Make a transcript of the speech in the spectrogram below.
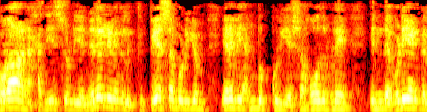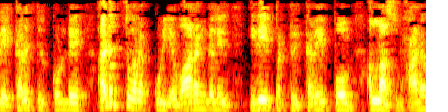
குரான் ஹதீசுடைய நிலையில் எங்களுக்கு பேச முடியும். எனவே அன்புக்குரிய சகோதரர்களே இந்த விடயங்களை கருத்தில் கொண்டு அடுத்து வரக்கூடிய வாரங்களில் இதை பற்றி கலைப்போம் அல்லா சுஹானு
